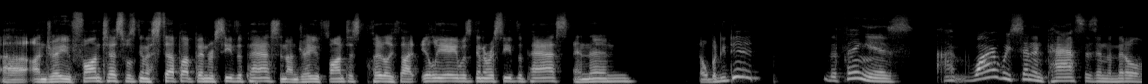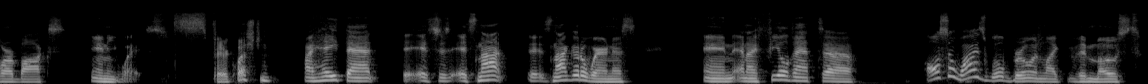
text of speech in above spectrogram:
uh, Andreu Fontas was going to step up and receive the pass, and Andreu Fontas clearly thought Melia was going to receive the pass, and then nobody did. The thing is, why are we sending passes in the middle of our box anyways? It's fair question. I hate that. It's just it's not it's not good awareness, and and I feel that uh, also why is Will Bruin like the most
